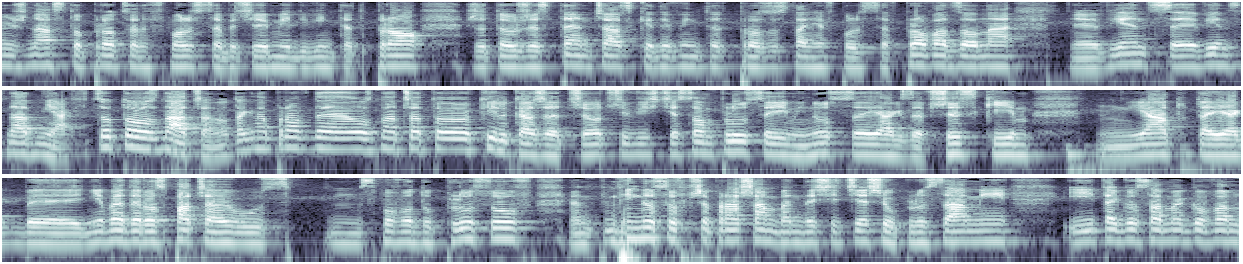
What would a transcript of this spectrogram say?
już na 100% w Polsce będziemy mieli Vinted Pro, że to już jest ten czas, kiedy Vinted Pro zostanie w Polsce wprowadzone, e, więc, e, więc na dniach. I co to oznacza? No tak naprawdę oznacza to kilka rzeczy. Oczywiście są plusy i minusy, jak ze wszystkim. Ja tutaj jakby nie będę rozpaczał z z powodu plusów, minusów, przepraszam, będę się cieszył plusami i tego samego Wam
